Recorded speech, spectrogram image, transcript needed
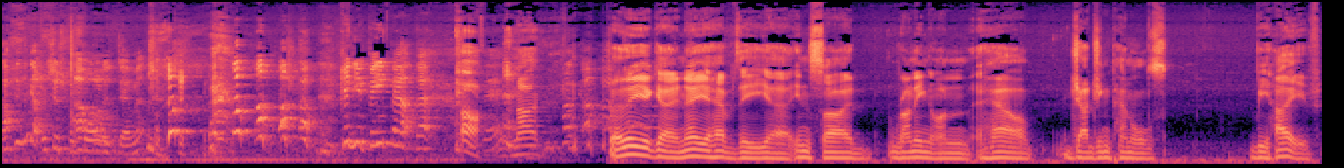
I think that was just recorded, damn it. Can you beep out that? oh, no. So there you go. Now you have the uh, inside running on how judging panels behave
